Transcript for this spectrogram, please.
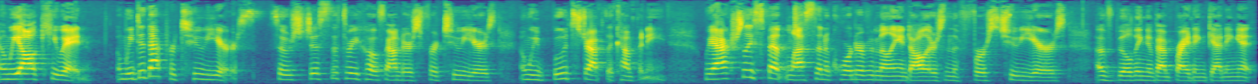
and we all QA'd. And we did that for two years. So it was just the three co founders for two years, and we bootstrapped the company. We actually spent less than a quarter of a million dollars in the first two years of building Eventbrite and getting it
